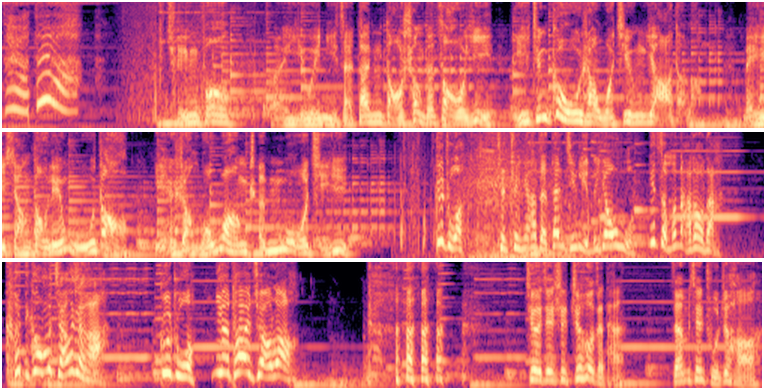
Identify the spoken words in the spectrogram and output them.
对啊，对啊。秦风，本以为你在丹岛上的造诣已经够让我惊讶的了，没想到连武道也让我望尘莫及。阁主，这镇压在丹井里的妖物你怎么拿到的？可得跟我们讲讲啊！阁主，你也太巧了！哈哈哈，这件事之后再谈，咱们先处置好。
